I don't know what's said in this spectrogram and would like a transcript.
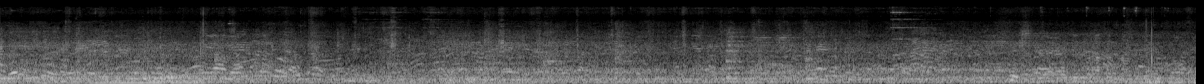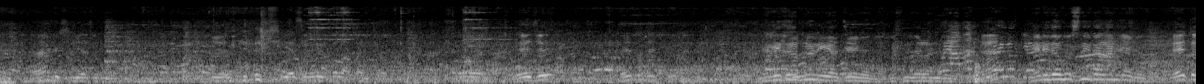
এই যে এদিকে আপনার ইয়া যাইবে। এদিকে হুসনি দালান যাইবে। এই তো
